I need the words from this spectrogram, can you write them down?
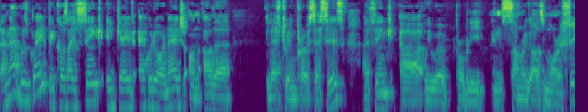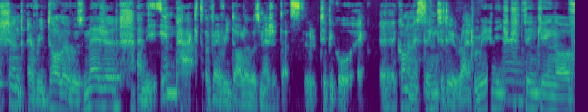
and that was great because I think it gave Ecuador an edge on other left wing processes. I think uh, we were probably, in some regards, more efficient. Every dollar was measured, and the impact of every dollar was measured. That's the typical economist thing to do, right? Really mm. thinking of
